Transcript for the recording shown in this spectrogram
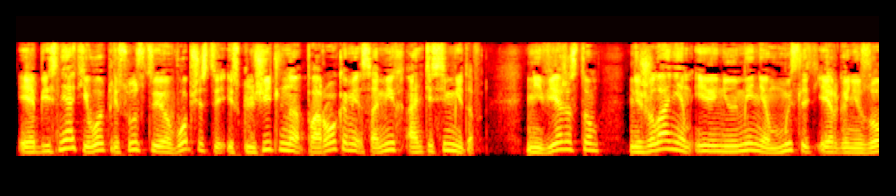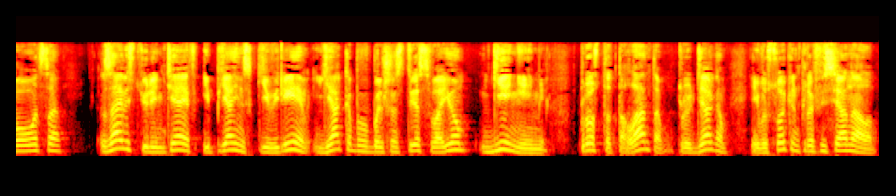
и объяснять его присутствие в обществе исключительно пороками самих антисемитов, невежеством, нежеланием или неумением мыслить и организовываться, завистью лентяев и пьяниц к евреям якобы в большинстве своем гениями, просто талантом, трудягам и высоким профессионалам,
